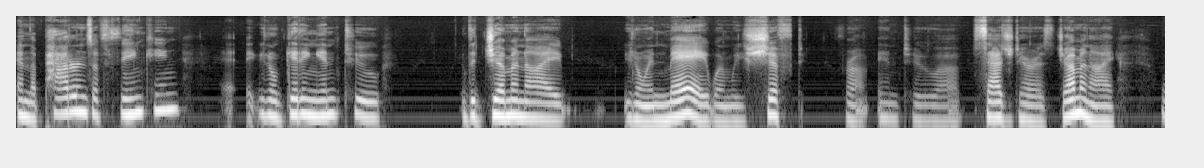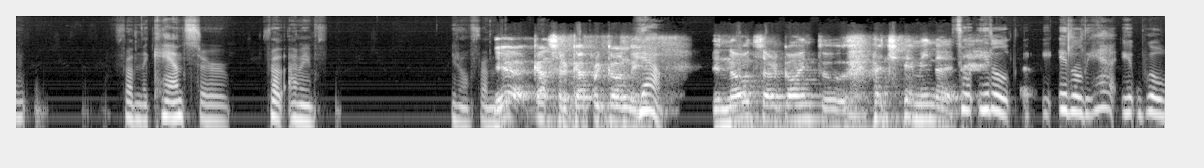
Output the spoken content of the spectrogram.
and the patterns of thinking? Eh, you know, getting into the Gemini, you know, in May when we shift from into uh, Sagittarius Gemini from the Cancer, from I mean, you know, from yeah, Cancer Capricorn. The, yeah. The nodes are going to Gemini. So it'll, it'll, yeah, it will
